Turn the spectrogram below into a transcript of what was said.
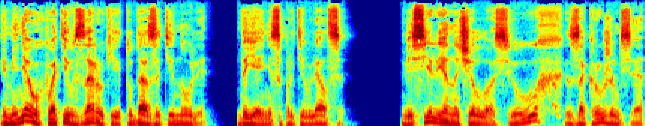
и меня, ухватив за руки, туда затянули. Да я и не сопротивлялся. Веселье началось. Ух, закружимся.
